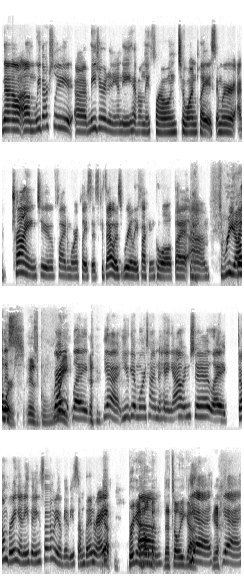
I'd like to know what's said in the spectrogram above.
Now, um, we've actually, uh, me, Jared, and Andy have only flown to one place, and we're uh, trying to fly to more places because that was really fucking cool. But Yeah. um, Three hours this- is great. right, like, yeah, you get more time to hang out and shit. Like, don't bring anything; somebody will give you something, right? Yeah, Bring a helmet. Um, That's all you got. yeah, Yeah. yeah,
